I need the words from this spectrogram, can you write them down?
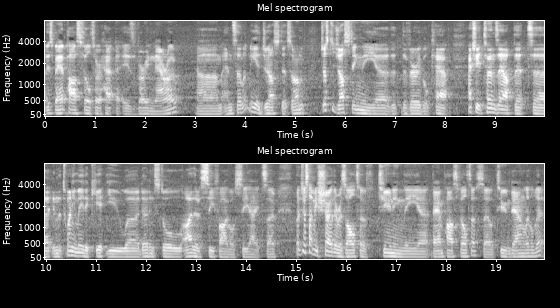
this bandpass filter is very narrow. Um, and so let me adjust it. So I'm just adjusting the, uh, the, the, variable cap. Actually, it turns out that uh, in the 20 meter kit, you uh, don't install either C5 or C8. So, but just let me show the result of tuning the uh, bandpass filter. So tune down a little bit.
